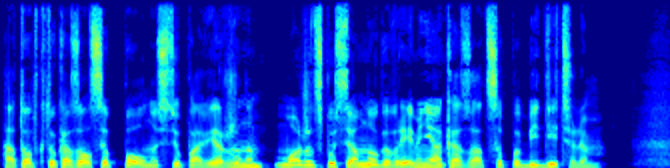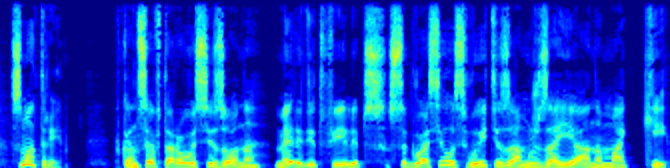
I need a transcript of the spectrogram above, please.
а тот, кто казался полностью поверженным, может спустя много времени оказаться победителем. Смотри, в конце второго сезона Мередит Филлипс согласилась выйти замуж за Яна Макки.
